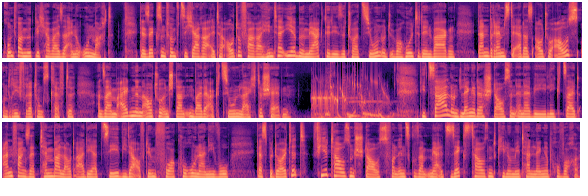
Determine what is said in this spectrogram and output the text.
Grund war möglicherweise eine Ohnmacht. Der 56 Jahre alte Autofahrer hinter ihr bemerkte die Situation und überholte den Wagen. Dann bremste er das Auto aus und rief Rettungskräfte. An seinem eigenen Auto entstanden bei der Aktion leichte Schäden. Die Zahl und Länge der Staus in NRW liegt seit Anfang September laut ADAC wieder auf dem Vor-Corona-Niveau. Das bedeutet 4000 Staus von insgesamt mehr als 6000 Kilometern Länge pro Woche.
